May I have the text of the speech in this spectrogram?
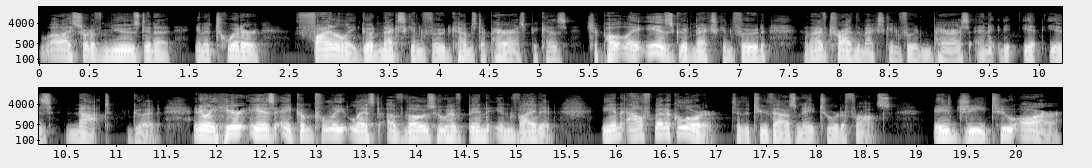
well, I sort of mused in a in a Twitter. Finally, good Mexican food comes to Paris because Chipotle is good Mexican food, and I've tried the Mexican food in Paris, and it, it is not good. Anyway, here is a complete list of those who have been invited in alphabetical order to the 2008 Tour de France. AG2R,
